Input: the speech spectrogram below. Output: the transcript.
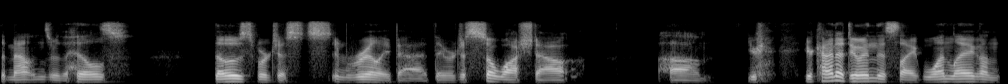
the mountains or the hills. Those were just really bad. They were just so washed out. Um you're you're kind of doing this like one leg on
